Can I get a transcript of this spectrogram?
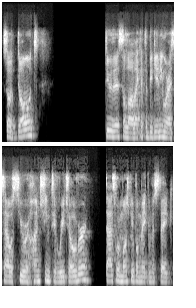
So don't do this a lot. Like at the beginning where I said I was you were hunching to reach over. That's where most people make a mistake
